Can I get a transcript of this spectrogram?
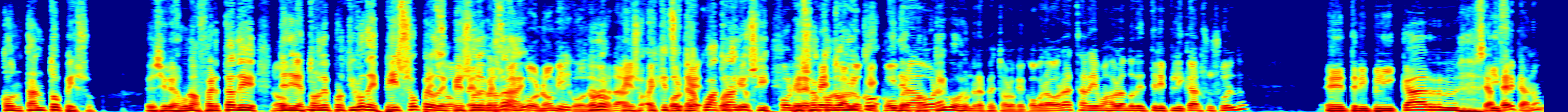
con tanto peso. Es decir, es una oferta de, No. de director deportivo de peso, pero de peso de verdad. ¿eh? económico, de No, verdad. peso- es que si Porque- te da cuatro años, sí, Con peso respecto a lo que económico y ahora, deportivo, ¿eh? con respecto a lo que cobra ahora, estaríamos hablando de triplicar su sueldo. Eh, triplicar... Se acerca, ¿no?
